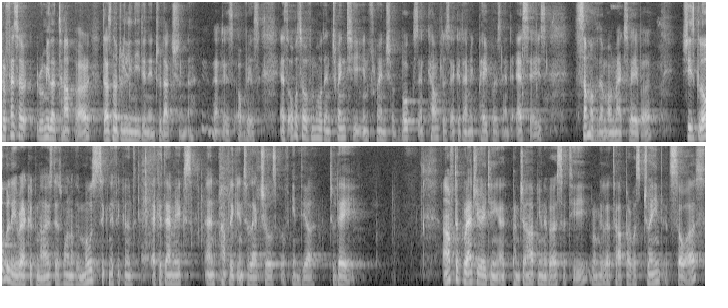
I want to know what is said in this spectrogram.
Professor Romila Thapar does not really need an introduction, uh, that is obvious. As author of more than 20 influential books and countless academic papers and essays, some of them on Max Weber, she's globally recognized as one of the most significant academics and public intellectuals of India today. After graduating at Punjab University, Romila Thapar was trained at SOAS.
